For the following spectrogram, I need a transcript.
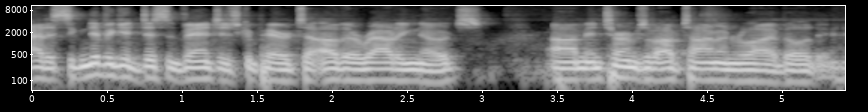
at a significant disadvantage compared to other routing nodes. Um, in terms of uptime and reliability.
